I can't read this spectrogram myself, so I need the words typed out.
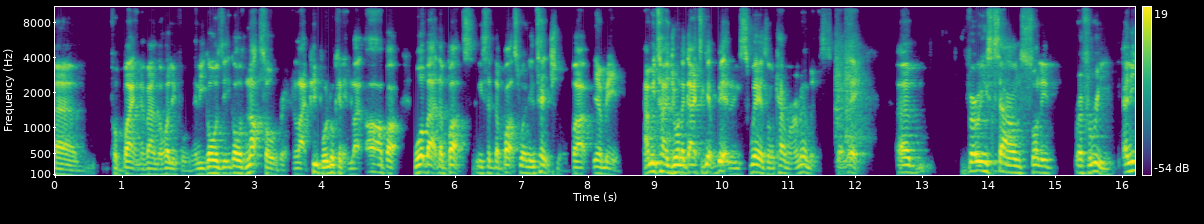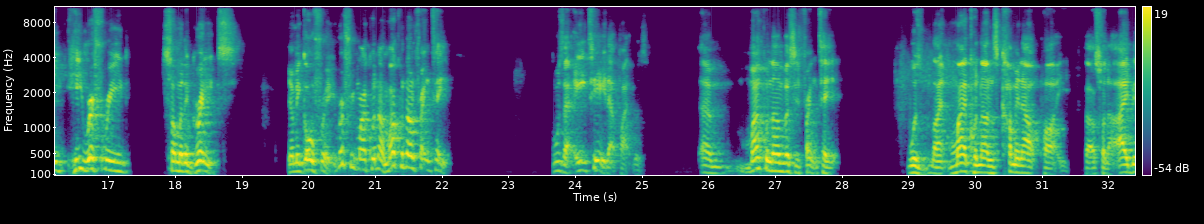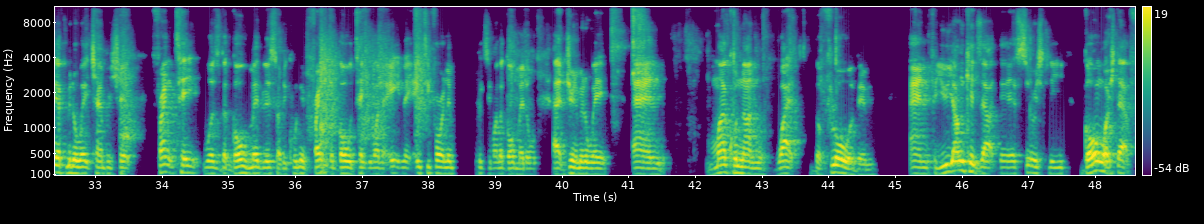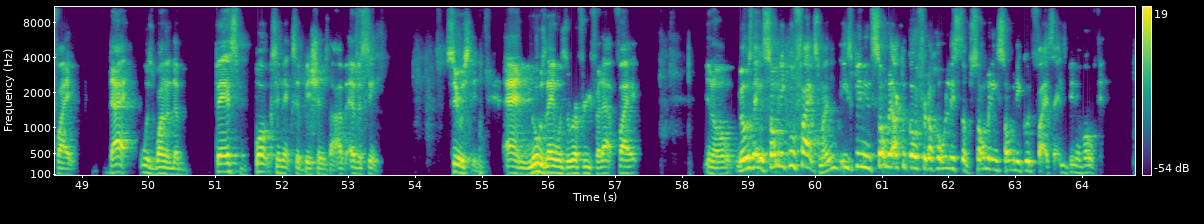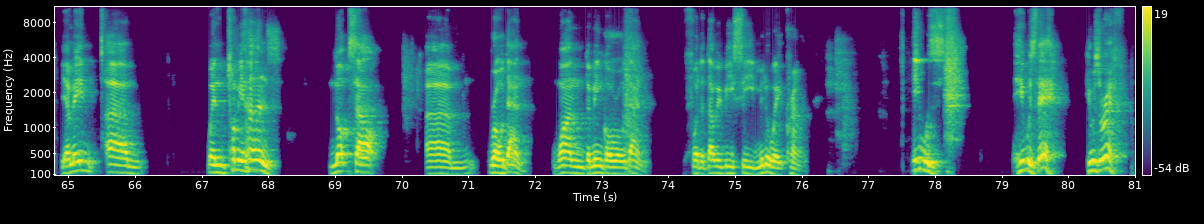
um, for biting Evander Holyfield. And he goes, he goes nuts over it. And like people looking at him like, oh, but what about the butts? And he said the butts weren't intentional. But you know what I mean? How many times do you want a guy to get bitten? And he swears on camera, remember this. But hey, um, very sound, solid referee. And he he refereed some of the greats. You know what I mean? Go for it. He refereed Michael Nunn. Michael Nunn, Frank Tate. What was that? 88 that fight was. Um, Michael Nunn versus Frank Tate was like Michael Nunn's coming out party. That was for the IBF middleweight championship. Frank Tate was the gold medalist, so they called him Frank the Gold Tate. He won the 84 Olympics. He won the gold medal at junior middleweight. And Michael Nunn wiped the floor with him. And for you young kids out there, seriously, go and watch that fight. That was one of the best boxing exhibitions that I've ever seen. Seriously. And Mills Lane was the referee for that fight. You know, Mills in so many good fights, man. He's been in so many, I could go through the whole list of so many, so many good fights that he's been involved in. Yeah, you know I mean, um, when Tommy Hearns knocks out um, Roldan, Juan Domingo Roldan for the WBC middleweight crown, he was he was there. He was a ref.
